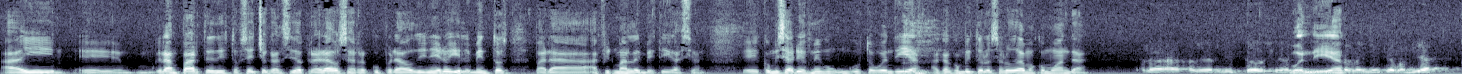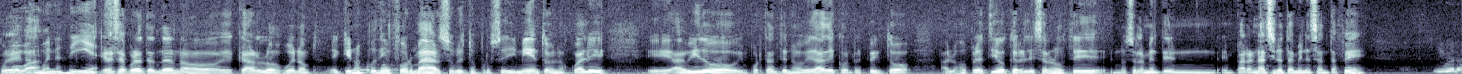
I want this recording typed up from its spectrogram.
hay eh, gran parte de estos hechos que han sido aclarados, se ha recuperado dinero y elementos para afirmar la investigación. Eh, comisario Esmín, un gusto, buen día. Acá con Víctor lo saludamos, ¿cómo anda? Hola Javier, Víctor, buen día. buen día. ¿Cómo va? Buenos días. Gracias por atendernos, eh, Carlos. Bueno, eh, ¿qué nos puede informar sobre estos procedimientos en los cuales eh, ha habido importantes novedades con respecto a los operativos que realizaron ustedes no solamente en, en Paraná, sino también en Santa Fe? Y bueno,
